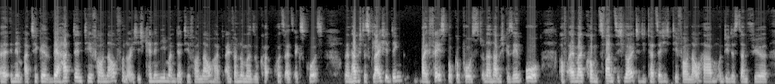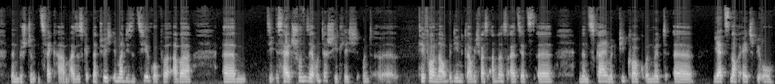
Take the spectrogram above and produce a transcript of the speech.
äh, in dem Artikel, wer hat denn TV Now von euch? Ich kenne niemanden, der TV Now hat. Einfach nur mal so kurz als Exkurs. Und dann habe ich das gleiche Ding bei Facebook gepostet und dann habe ich gesehen, oh, auf einmal kommen 20 Leute, die tatsächlich TV Now haben und die das dann für einen bestimmten Zweck haben. Also es gibt natürlich immer diese Zielgruppe, aber ähm, sie ist halt schon sehr unterschiedlich und äh, TV Now bedient, glaube ich, was anderes als jetzt äh, einen Sky mit Peacock und mit äh, jetzt noch HBO.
